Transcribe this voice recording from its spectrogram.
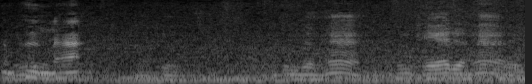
น้ำผึ้งนะฮะเพิ่งเดือนห้าเพิ่งแท้เดือนห้าเลย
